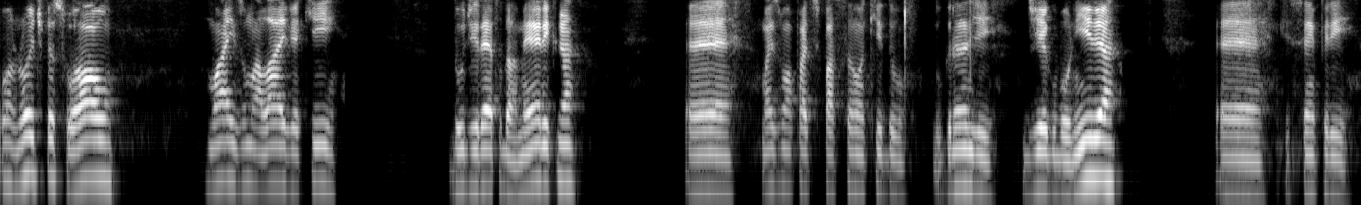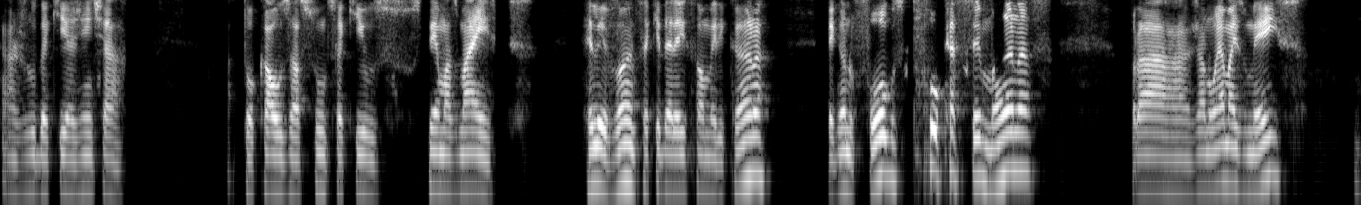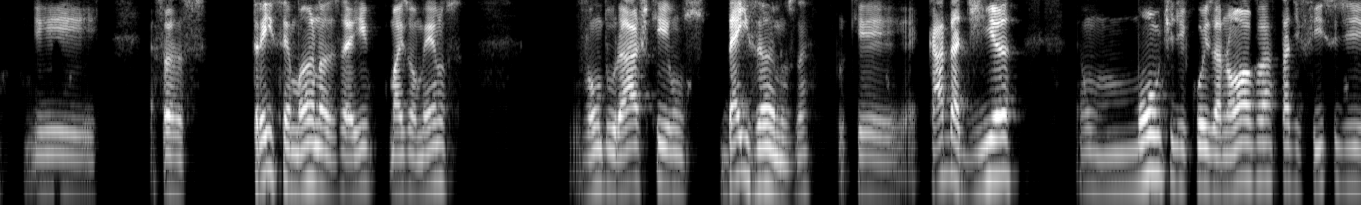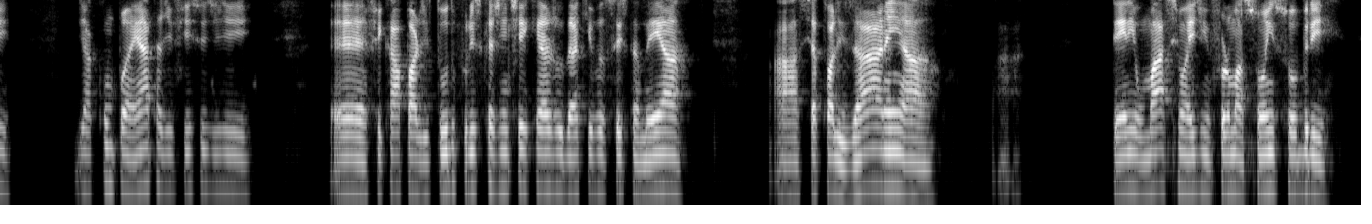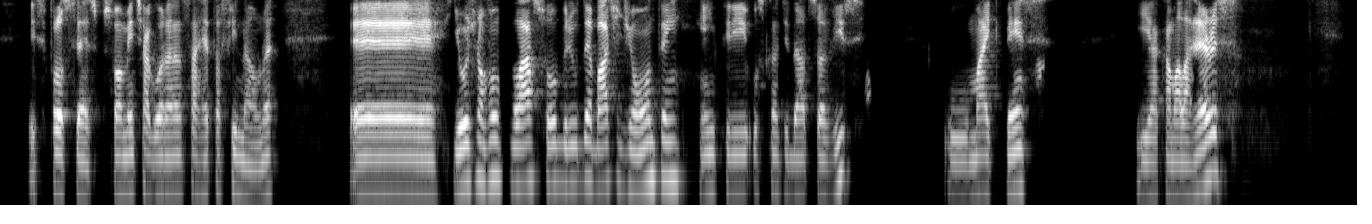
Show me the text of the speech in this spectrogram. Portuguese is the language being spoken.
Boa noite, pessoal. Mais uma live aqui do Direto da América. É, mais uma participação aqui do, do grande Diego Bonilha, é, que sempre ajuda aqui a gente a, a tocar os assuntos aqui, os, os, temas mais relevantes aqui da eleição americana, pegando fogo, poucas semanas, para já não é mais um mês, e essas três semanas aí, mais ou menos, vão durar acho que uns 10 anos, né? Porque cada dia é um monte de coisa nova, tá difícil de, de acompanhar, tá difícil de é, ficar a par de tudo, por isso que a gente quer ajudar aqui vocês também a, a se atualizarem, a, a terem o máximo aí de informações sobre esse processo, principalmente agora nessa reta final, né? É, e hoje nós vamos falar sobre o debate de ontem entre os candidatos a vice, o Mike Pence e a Kamala Harris.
